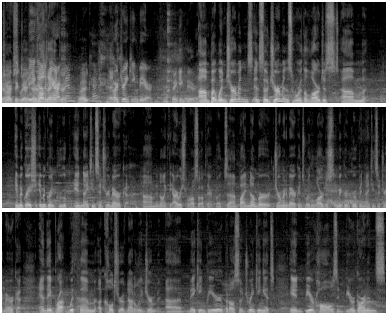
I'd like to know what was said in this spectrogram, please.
yeah, cheers! Being an American, Right. Okay. Or drinking beer. Drinking beer. Um, but when Germans, and so Germans were the largest um, immigration immigrant group in 19th century America. Um, and like the Irish were also up there, but uh, by number, German Americans were the largest immigrant group in 19th century America, and they brought with them a culture of not only German uh, making beer, but also drinking it in beer halls and beer gardens.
